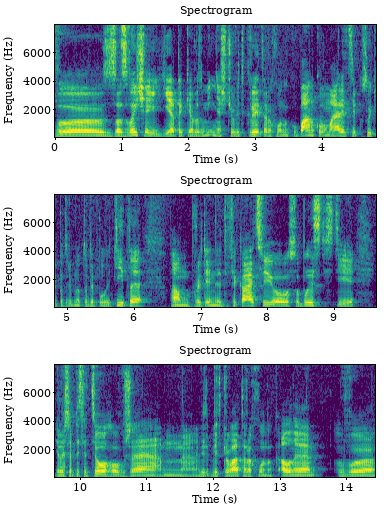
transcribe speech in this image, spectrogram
в зазвичай є таке розуміння, що відкрити рахунок у банку в Америці, по суті, потрібно туди полетіти, там пройти ідентифікацію особистості, і лише після цього вже відкривати рахунок. Але в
